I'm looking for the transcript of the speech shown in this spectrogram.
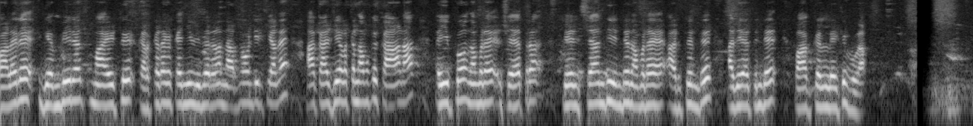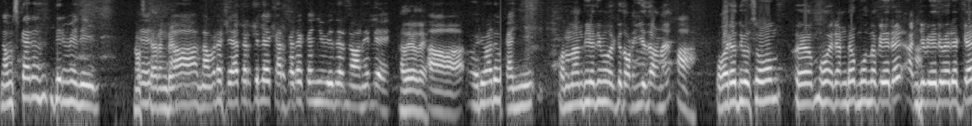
വളരെ ഗംഭീരമായിട്ട് കർക്കിടക കഞ്ഞി വിതരണം നടന്നുകൊണ്ടിരിക്കുകയാണ്. ആ കാഴ്ചകളൊക്കെ നമുക്ക് കാണാം. ഇപ്പോൾ നമ്മുടെ ക്ഷേത്ര മേൽശാന്തി ഉണ്ട് നമ്മുടെ അടുത്തുണ്ട്. അദ്ദേഹത്തിന്റെ വാക്കുകളിലേക്ക് പോകാം. നമസ്കാരം തിരുമേനി. ആ നമ്മുടെ ക്ഷേത്രത്തിലെ കർക്കര കഞ്ഞി വിതരണമാണ് അല്ലേ? അതെ അതെ. ആ ഒരുപാട് കഞ്ഞി. ഒന്നാം തീയതി മുതൽക്ക് തുടങ്ങിയതാണ്. ആ. ഓരോ ദിവസവും രണ്ടോ മൂന്നോ രണ്ട് മൂന്ന് പേര് അഞ്ചു പേര് വരെയൊക്കെ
